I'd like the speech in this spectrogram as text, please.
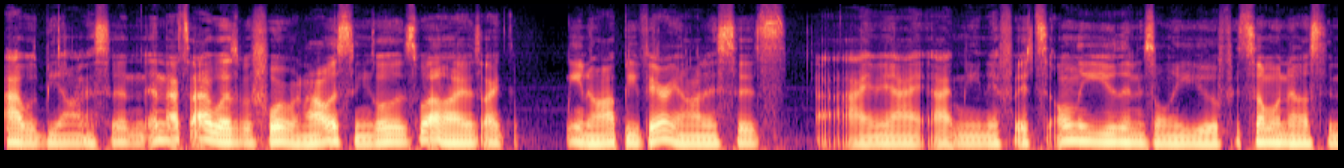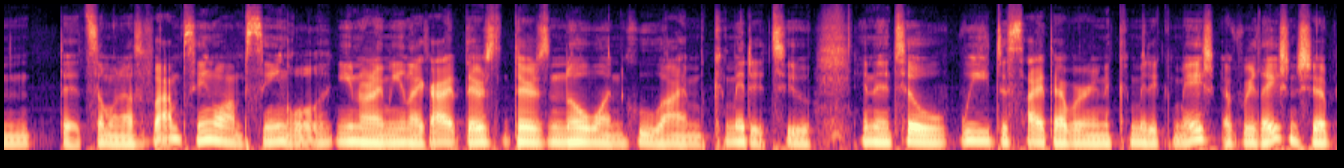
I would be honest, and, and that's how I was before when I was single as well. I was like, you know, I'll be very honest. It's I mean, I, I mean, if it's only you, then it's only you. If it's someone else, then that's someone else. If I'm single, I'm single. You know what I mean? Like, I there's there's no one who I'm committed to, and until we decide that we're in a committed relationship,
